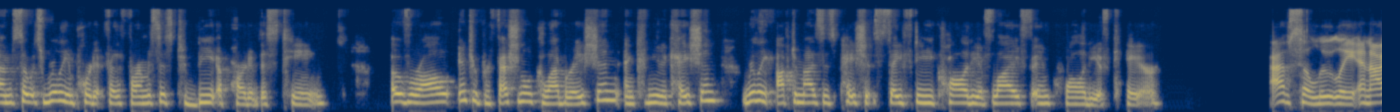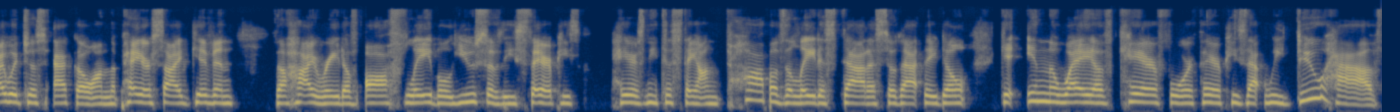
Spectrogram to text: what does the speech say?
Um, so it's really important for the pharmacist to be a part of this team. Overall, interprofessional collaboration and communication really optimizes patient safety, quality of life, and quality of care. Absolutely. And I would just echo on the payer side, given the high rate of off label use of these therapies, payers need to stay on top of the latest data so that they don't get in the way of care for therapies that we do have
